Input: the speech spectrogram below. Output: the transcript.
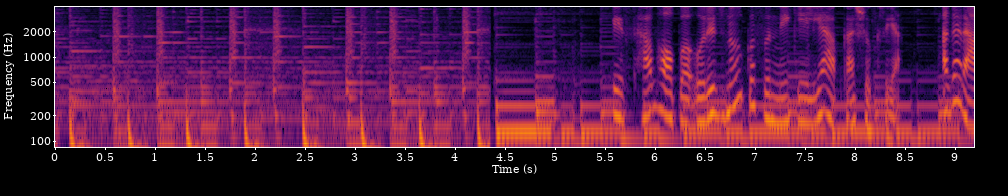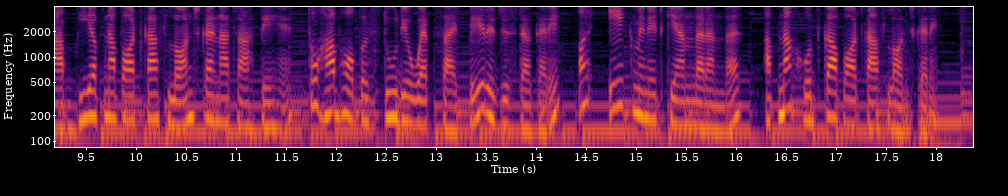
इस हब हॉपर ओरिजिनल को सुनने के लिए आपका शुक्रिया। अगर आप भी अपना पॉडकास्ट लॉन्च करना चाहते हैं तो हब हॉपर स्टूडियो वेबसाइट पे रजिस्टर करें और एक मिनट के अंदर अंदर अपना खुद का पॉडकास्ट लॉन्च करें।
